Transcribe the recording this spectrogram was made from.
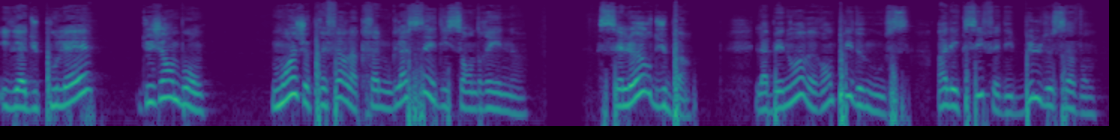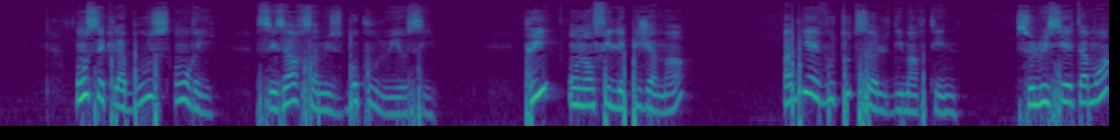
il y a du poulet, du jambon. Moi, je préfère la crème glacée, dit Sandrine. C'est l'heure du bain. La baignoire est remplie de mousse. Alexis fait des bulles de savon. On s'éclabousse, on rit. César s'amuse beaucoup lui aussi. Puis on enfile les pyjamas. Habillez-vous toute seule, dit Martine. Celui-ci est à moi?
